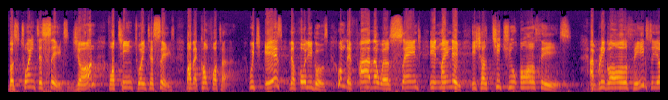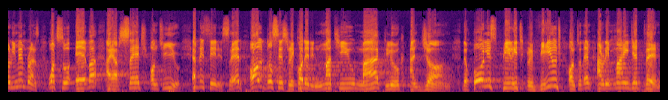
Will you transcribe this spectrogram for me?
verse 26, John 14, 26, but the Comforter, which is the Holy Ghost, whom the Father will send in my name. He shall teach you all things and bring all things to your remembrance whatsoever I have said unto you. Everything is said, all those things recorded in Matthew, Mark, Luke, and John. The Holy Spirit revealed unto them and reminded them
